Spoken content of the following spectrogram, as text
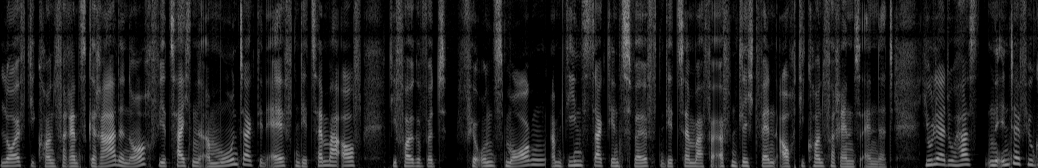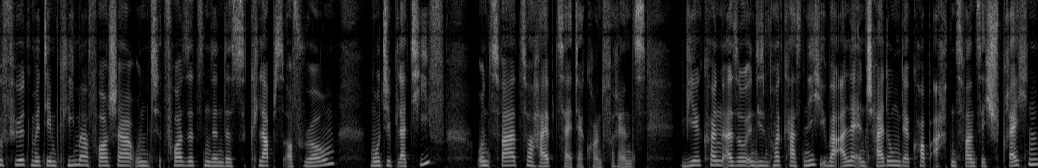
läuft die Konferenz gerade noch. Wir zeichnen am Montag, den 11. Dezember auf. Die Folge wird für uns morgen am Dienstag, den 12. Dezember veröffentlicht, wenn auch die Konferenz endet. Julia, du hast ein Interview geführt mit dem Klimaforscher und Vorsitzenden des Clubs of Rome, Mojib Latif, und zwar zur Halbzeit der Konferenz. Wir können also in diesem Podcast nicht über alle Entscheidungen der COP28 sprechen.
